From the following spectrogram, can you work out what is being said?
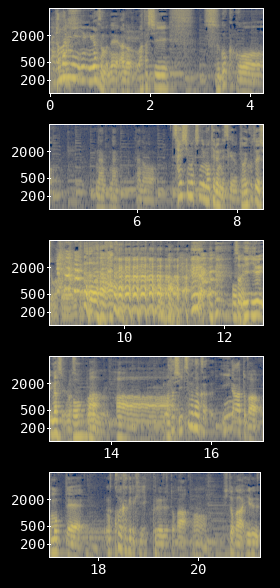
たまに言いますもんね。あの私すごくこうなんなんあの妻子持ちにモテるんですけどどういうことでしょうかそれみたいなそういいいますよいます。よほん。私いつもなんかいいなとか思って声かけてきてくれるとかうん。人がいる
